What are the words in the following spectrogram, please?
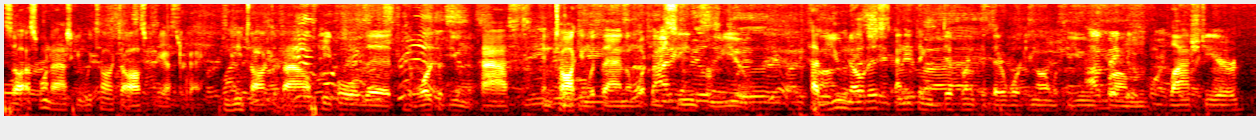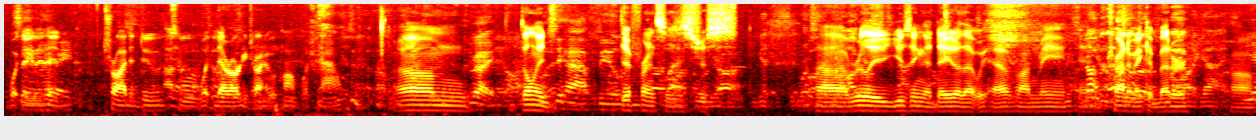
So I just wanted to ask you, we talked to Oscar yesterday, and he talked about people that have worked with you in the past and talking with them and what he's seen from you. Have you noticed anything different that they're working on with you from last year, what you had tried to do to what they're already trying to accomplish now? Um, the only difference is just uh, really using the data that we have on me and trying to make it better. Um,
